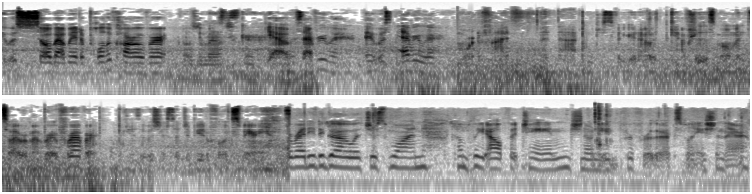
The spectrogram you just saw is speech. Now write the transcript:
it was so bad. We had to pull the car over. It was a massacre. Yeah, it was everywhere. It was everywhere. Mortified at that and just figured I would capture this moment so I remember it forever because it was just such a beautiful experience. We're ready to go with just one complete outfit change. No need for further explanation there.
